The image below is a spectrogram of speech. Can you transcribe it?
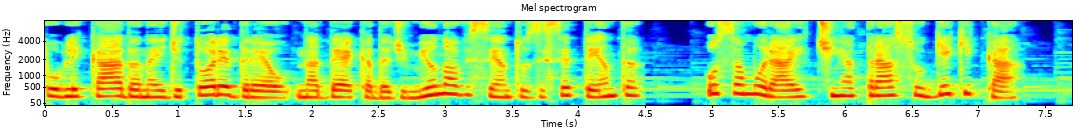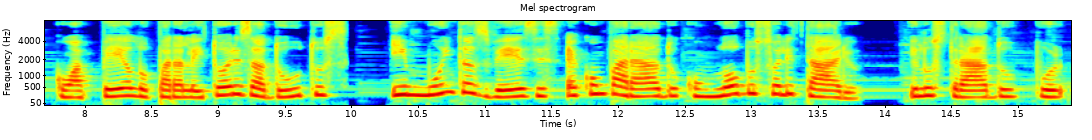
Publicada na editora Edrel na década de 1970, O Samurai tinha traço Gekika, com apelo para leitores adultos e muitas vezes é comparado com Lobo Solitário, ilustrado por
